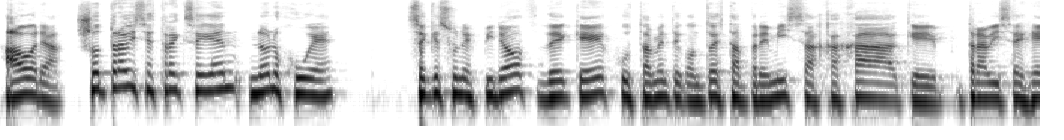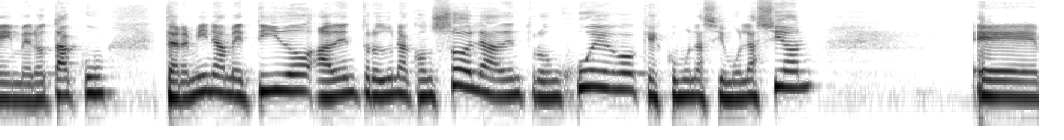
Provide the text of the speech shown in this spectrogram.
Ahora, yo Travis Strikes Again no lo jugué. Sé que es un spin-off de que justamente con toda esta premisa, jaja, que Travis es gamer otaku, termina metido adentro de una consola, adentro de un juego, que es como una simulación. Eh,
